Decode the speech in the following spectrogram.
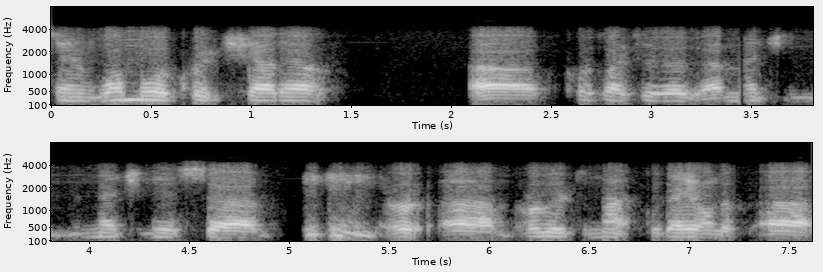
send one more quick shout out. Uh, of course, like I said, I mentioned mentioned this uh, er, um, earlier tonight today on the uh,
